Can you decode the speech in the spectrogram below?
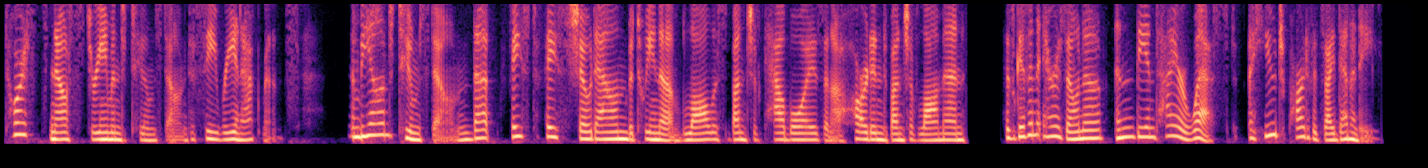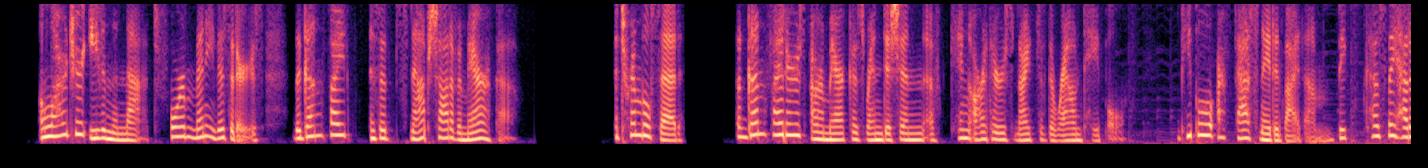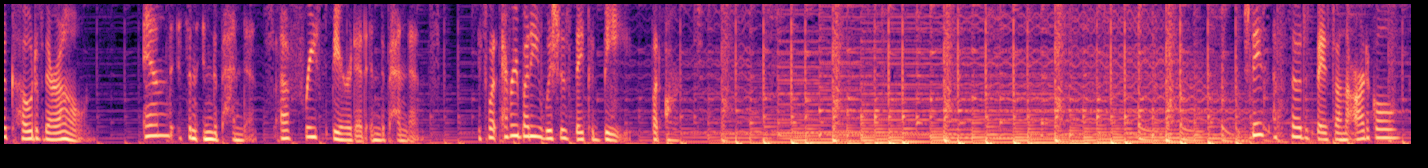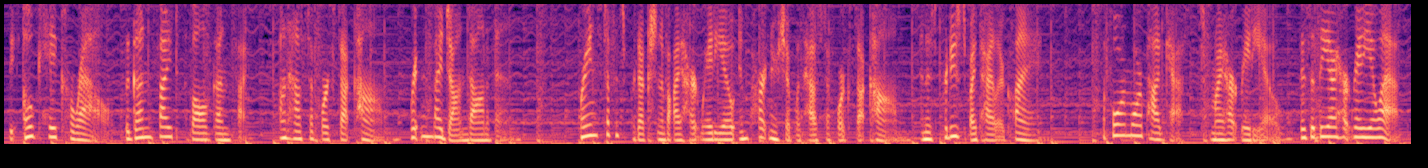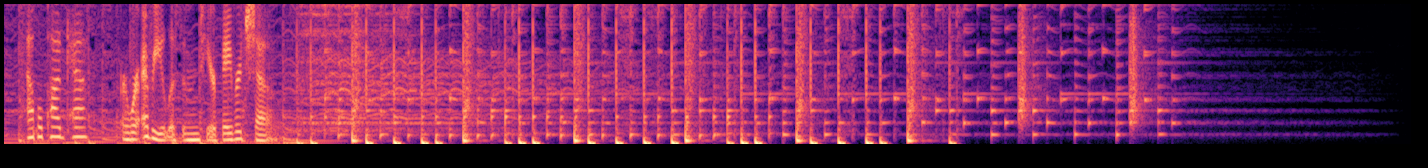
Tourists now stream into Tombstone to see reenactments. And beyond Tombstone, that face to face showdown between a lawless bunch of cowboys and a hardened bunch of lawmen has given Arizona and the entire West a huge part of its identity. Larger even than that, for many visitors, the gunfight is a snapshot of America. Trimble said, Gunfighters are America's rendition of King Arthur's Knights of the Round Table. People are fascinated by them because they had a code of their own. And it's an independence, a free spirited independence. It's what everybody wishes they could be, but aren't. Today's episode is based on the article The OK Corral, The Gunfight of All Gunfights on HowStuffWorks.com, written by John Donovan. Brainstuff is a production of iHeartRadio in partnership with HowStuffWorks.com and is produced by Tyler Klang. For more podcasts from iHeartRadio, visit the iHeartRadio app, Apple Podcasts, or wherever you listen to your favorite shows.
